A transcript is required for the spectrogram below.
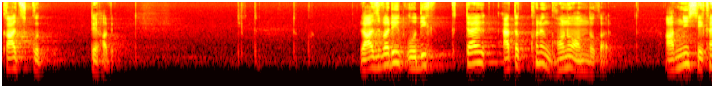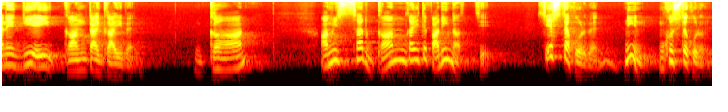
কাজ করতে হবে। রাজবাড়ির ওদিকটায় এতক্ষণে ঘন অন্ধকার। আপনি সেখানে গিয়ে এই গানটা গাইবেন। গান? আমি স্যার গান গাইতে পারি না যে। চেষ্টা করবেন। নিন, মুখস্থ করুন।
